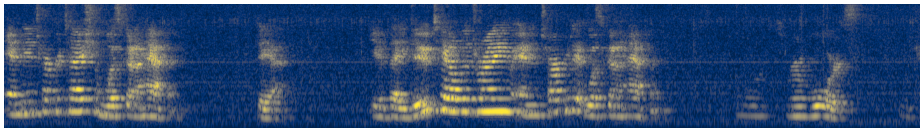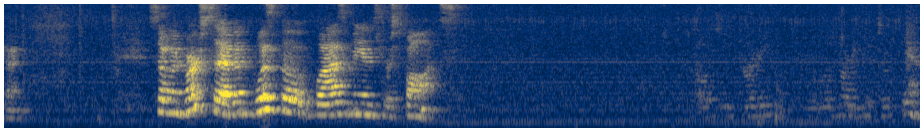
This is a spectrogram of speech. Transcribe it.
and the interpretation, what's going to happen? Death. If they do tell the dream and interpret it, what's going to happen? Rewards. Okay. So in verse 7, what's the wise men's response? Yeah,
